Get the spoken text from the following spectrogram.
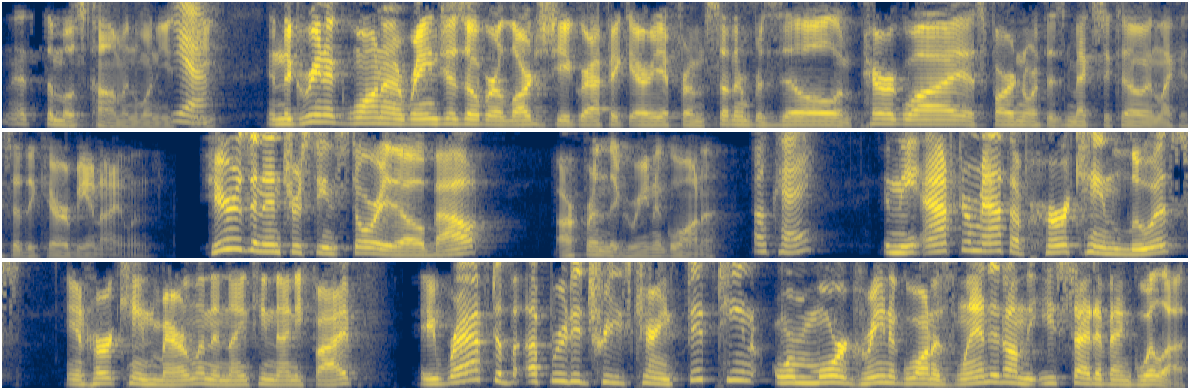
That's the most common one you Yeah. see and the green iguana ranges over a large geographic area from southern Brazil and Paraguay as far north as Mexico and, like I said, the Caribbean islands. Here's an interesting story, though, about our friend the green iguana. okay. In the aftermath of Hurricane Luis and Hurricane Marilyn in 1995, a raft of uprooted trees carrying 15 or more green iguanas landed on the east side of Anguilla,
